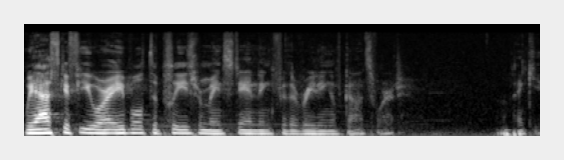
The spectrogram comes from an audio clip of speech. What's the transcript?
We ask if you are able to please remain standing for the reading of God's word. Thank you.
